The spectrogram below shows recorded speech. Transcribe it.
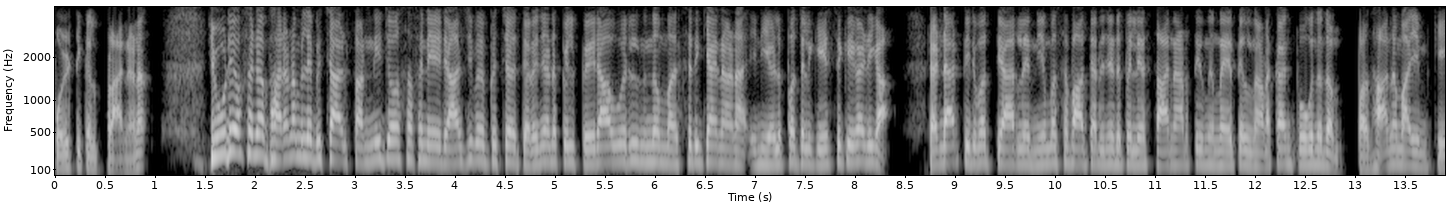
പൊളിറ്റിക്കൽ പ്ലാനാണ്. യു ഡി എഫിന് ഭരണം ലഭിച്ചാൽ സണ്ണി ജോസഫിനെ രാജിവെപ്പിച്ച് തെരഞ്ഞെടുപ്പിൽ പേരാവൂരിൽ നിന്നും മത്സരിക്കാനാണ് ഇനി എളുപ്പത്തിൽ കെ സിക്ക് കഴിയുക. രണ്ടായിരത്തി ഇരുപത്തിയാറിലെ നിയമസഭാ തെരഞ്ഞെടുപ്പിലെ സ്ഥാനാർത്ഥി നിർണയത്തിൽ നടക്കാൻ പോകുന്നതും പ്രധാനമായും കെ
